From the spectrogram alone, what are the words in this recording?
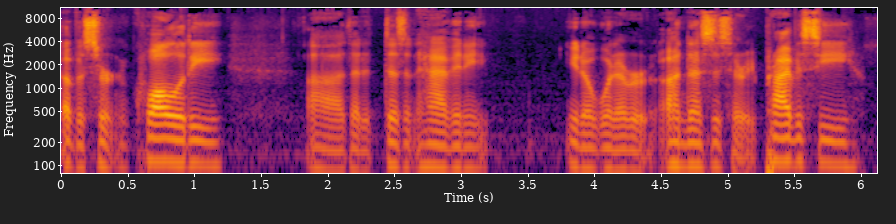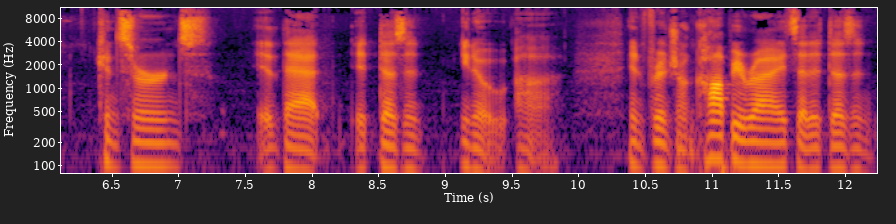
of a certain quality, uh, that it doesn't have any, you know, whatever unnecessary privacy concerns, eh, that it doesn't, you know, uh, infringe on copyrights, that it doesn't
